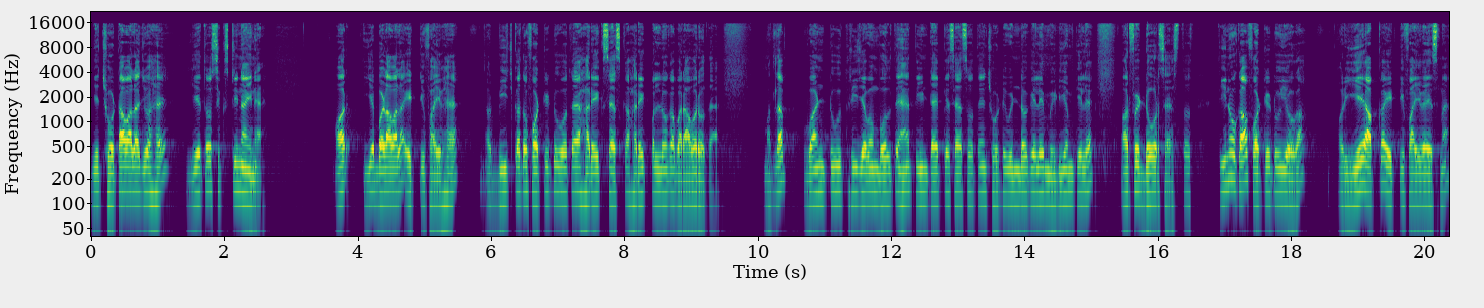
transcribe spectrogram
ये छोटा वाला जो है, ये तो 69 है और ये बड़ा वाला 85 है और बीच का तो 42 होता है, हर एक सेस का, हर एक पल्लों का बराबर होता है। मतलब वन टू थ्री जब हम बोलते हैं, तीन टाइप के सेस होते हैं, छोटी विंडो के लिए मीडियम के लिए और फिर डोर सेस तो तीनों का 42 ही होगा और ये आपका 85 है इसमें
